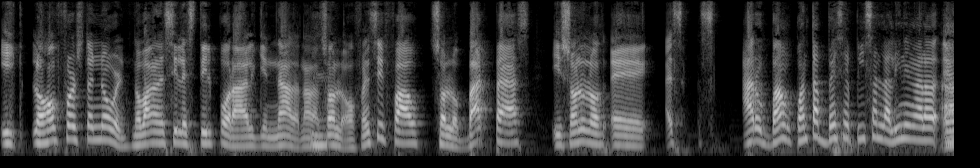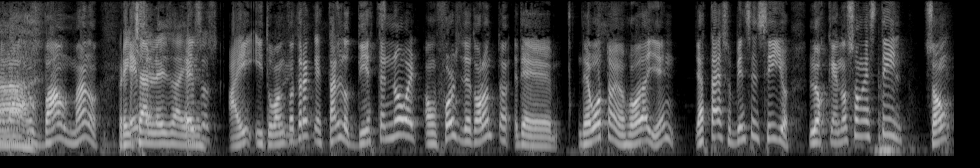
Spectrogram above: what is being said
Y los on first turnover no van a decirle steal por alguien, nada, nada. Son los offensive foul, son los bad pass y son los eh, out of bound. ¿Cuántas veces pisan la línea en, of- en el Ah. out of bound, mano? Ayer. esos- ahí. Y tú vas a encontrar que están los 10 turnover on first de Toronto, de, de Boston en el juego de ayer. Ya está, eso es bien sencillo. Los que no son steal son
